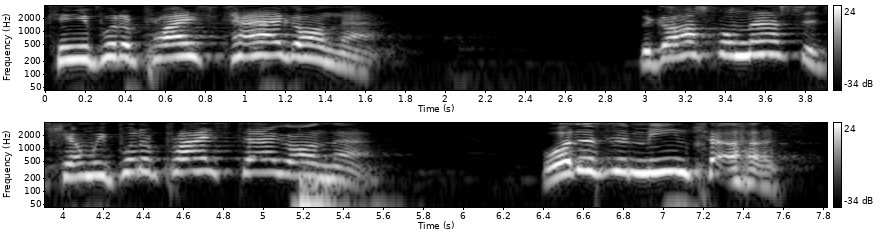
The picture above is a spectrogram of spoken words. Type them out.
Can you put a price tag on that? The gospel message, can we put a price tag on that? What does it mean to us?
